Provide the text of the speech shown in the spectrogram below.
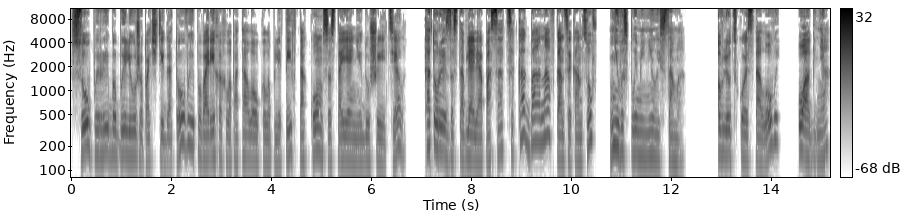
Суп и рыба были уже почти готовы, и повариха хлопотала около плиты в таком состоянии души и тела, которые заставляли опасаться, как бы она, в конце концов, не воспламенилась сама. В людской столовой у огня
